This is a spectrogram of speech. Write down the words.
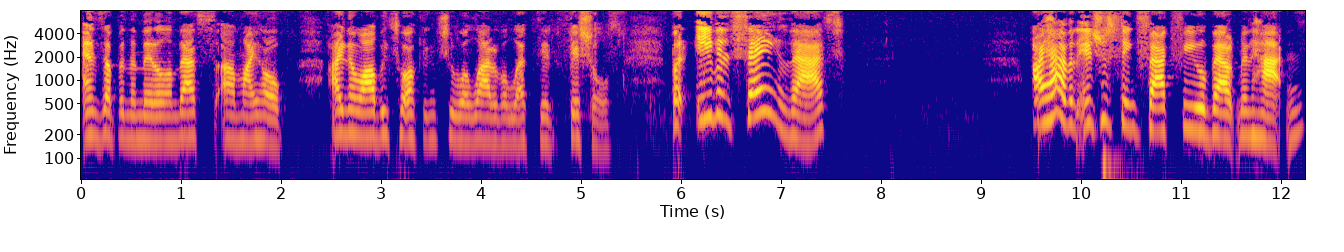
ends up in the middle. And that's uh, my hope. I know I'll be talking to a lot of elected officials. But even saying that, I have an interesting fact for you about Manhattan.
